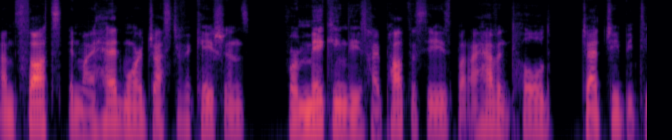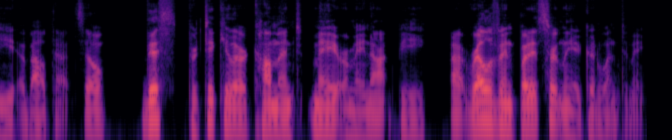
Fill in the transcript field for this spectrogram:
um, thoughts in my head, more justifications for making these hypotheses, but I haven't told ChatGPT about that. So, this particular comment may or may not be uh, relevant, but it's certainly a good one to make.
